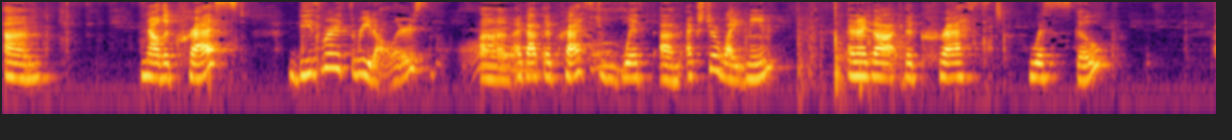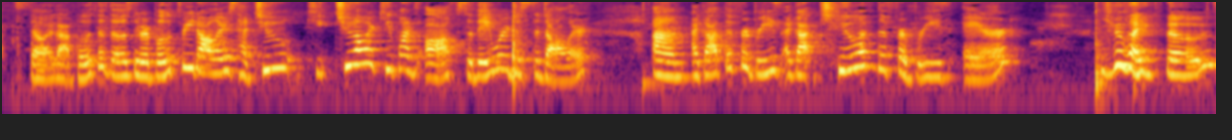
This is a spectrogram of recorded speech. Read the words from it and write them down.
Um, now the Crest, these were $3. Um, I got the Crest with um, extra whitening. And I got the Crest with scope. So I got both of those. They were both $3, had two $2 coupons off, so they were just a dollar. Um, I got the Febreze. I got two of the Febreze Air. You like those?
